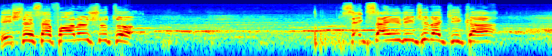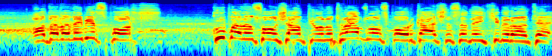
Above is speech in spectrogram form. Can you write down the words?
İşte Sefa'nın şutu. 87. dakika. Adana Demirspor. Kupanın son şampiyonu Trabzonspor karşısında 2-1 önte.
